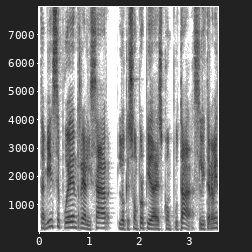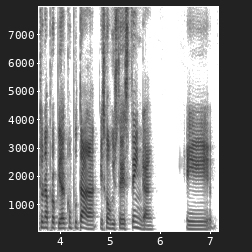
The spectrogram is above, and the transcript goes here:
También se pueden realizar lo que son propiedades computadas. Literalmente una propiedad computada es como que ustedes tengan eh,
